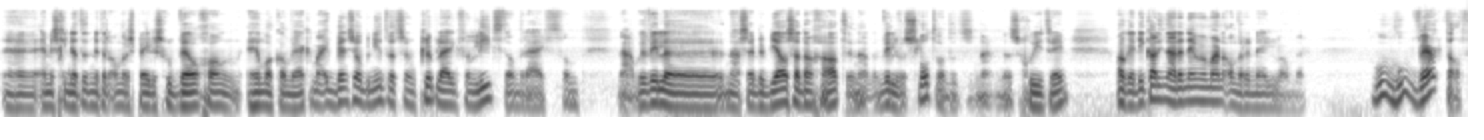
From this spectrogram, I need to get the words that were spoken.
Eh, en misschien dat het met een andere spelersgroep wel gewoon helemaal kan werken. Maar ik ben zo benieuwd wat zo'n clubleiding van Leeds dan drijft. Van, nou, we willen, nou, ze hebben Bielsa dan gehad. En nou, dan willen we Slot, want dat is, nou, dat is een goede trainer. Oké, die kan niet, nou, dan nemen we maar een andere Nederlander. Hoe, hoe werkt dat?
